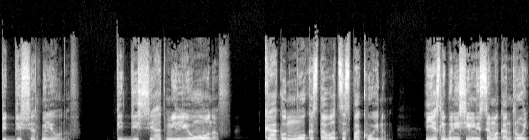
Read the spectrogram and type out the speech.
«Пятьдесят миллионов. Пятьдесят миллионов! Как он мог оставаться спокойным? Если бы не сильный самоконтроль,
